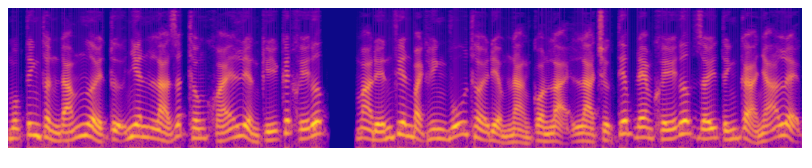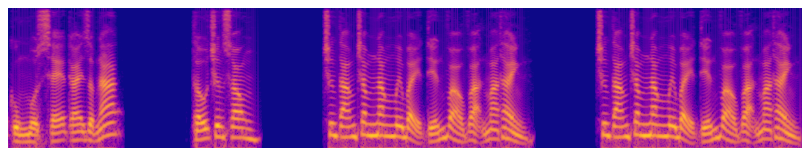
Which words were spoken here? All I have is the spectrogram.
Một tinh thần đám người tự nhiên là rất thông khoái liền ký kết khế ước, mà đến phiên bạch hình vũ thời điểm nàng còn lại là trực tiếp đem khế ước giấy tính cả nhã lệ cùng một xé cái dập nát. Thấu chương xong. Chương 857 tiến vào vạn ma thành. Chương 857 tiến vào vạn ma thành.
